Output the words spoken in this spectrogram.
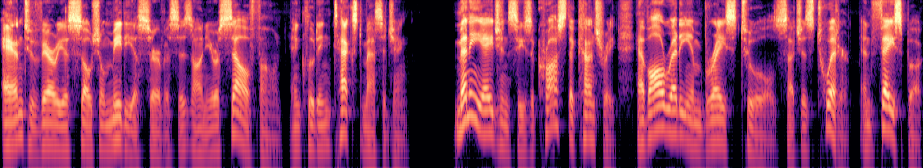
and to various social media services on your cell phone, including text messaging. Many agencies across the country have already embraced tools such as Twitter and Facebook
